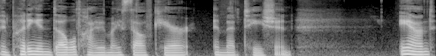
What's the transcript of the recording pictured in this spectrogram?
And putting in double time in my self care and meditation. And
